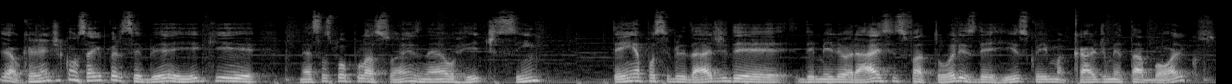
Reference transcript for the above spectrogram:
É, o que a gente consegue perceber aí que nessas populações, né, o HIT sim tem a possibilidade de, de melhorar esses fatores de risco aí, cardiometabólicos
